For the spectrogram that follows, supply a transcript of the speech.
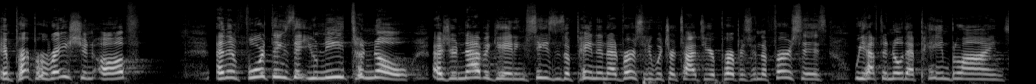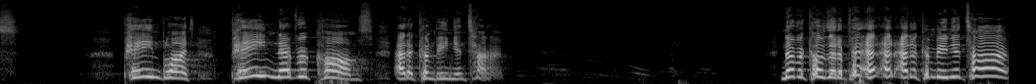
in preparation of, and then four things that you need to know as you're navigating seasons of pain and adversity, which are tied to your purpose. And the first is we have to know that pain blinds. Pain blinds. Pain never comes at a convenient time. Never comes at a, at, at a convenient time.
